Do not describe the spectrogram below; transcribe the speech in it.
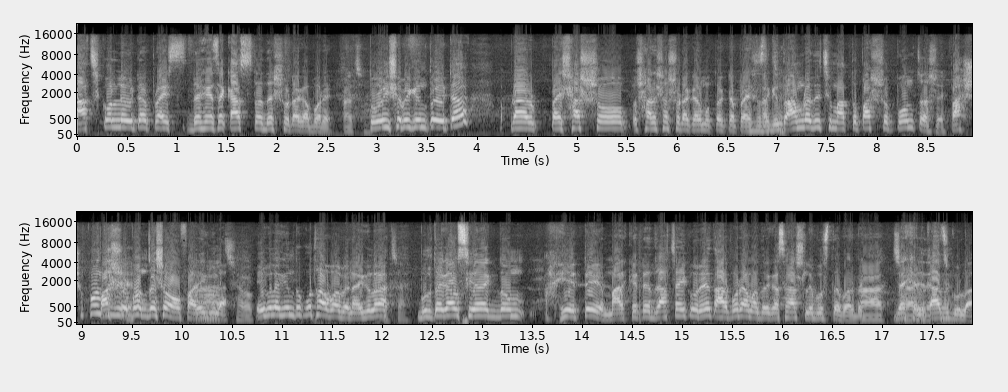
কাজ করলে ওইটার প্রাইস দেখা যাচ্ছে কাজটা দেড়শো টাকা পরে আচ্ছা। তো ওই হিসেবে কিন্তু এটা আপনার প্রায় সাতশো সাড়ে সাতশো টাকার মতো একটা প্রাইস আছে। কিন্তু আমরা দিচ্ছি মাত্র পাঁচশো পঞ্চাশে। 550 পাঁচশো পঞ্চাশে অফার এগুলা। আচ্ছা, এগুলা কিন্তু কোথাও পাবে না। এগুলা আচ্ছা। বলতে গাউসিয়া একদম হেঁটে মার্কেটে যাচাই করে তারপরে আমাদের কাছে আসলে বুঝতে পারবে। আচ্ছা, দেখেন। কাজগুলা।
